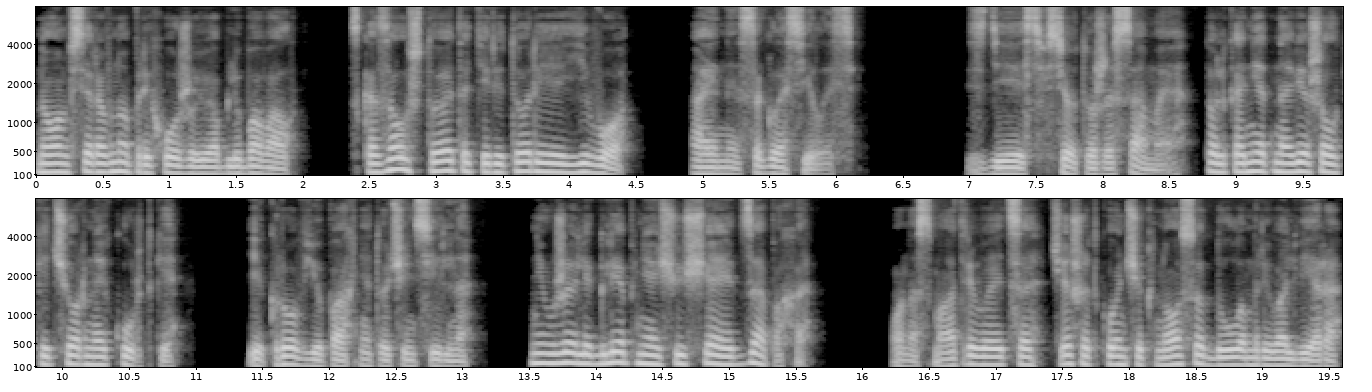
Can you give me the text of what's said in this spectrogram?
но он все равно прихожую облюбовал. Сказал, что это территория его. Айны согласилась. Здесь все то же самое, только нет на вешалке черной куртки. И кровью пахнет очень сильно. Неужели Глеб не ощущает запаха? Он осматривается, чешет кончик носа дулом револьвера.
